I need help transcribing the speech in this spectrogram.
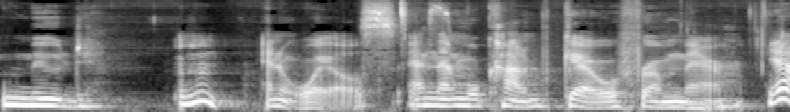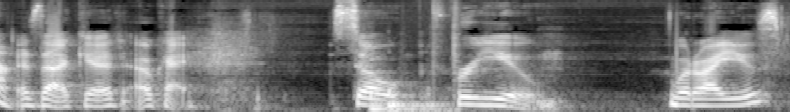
mood mm-hmm. and oils, and then we'll kind of go from there. Yeah, is that good? Okay, so for you, what do I use?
